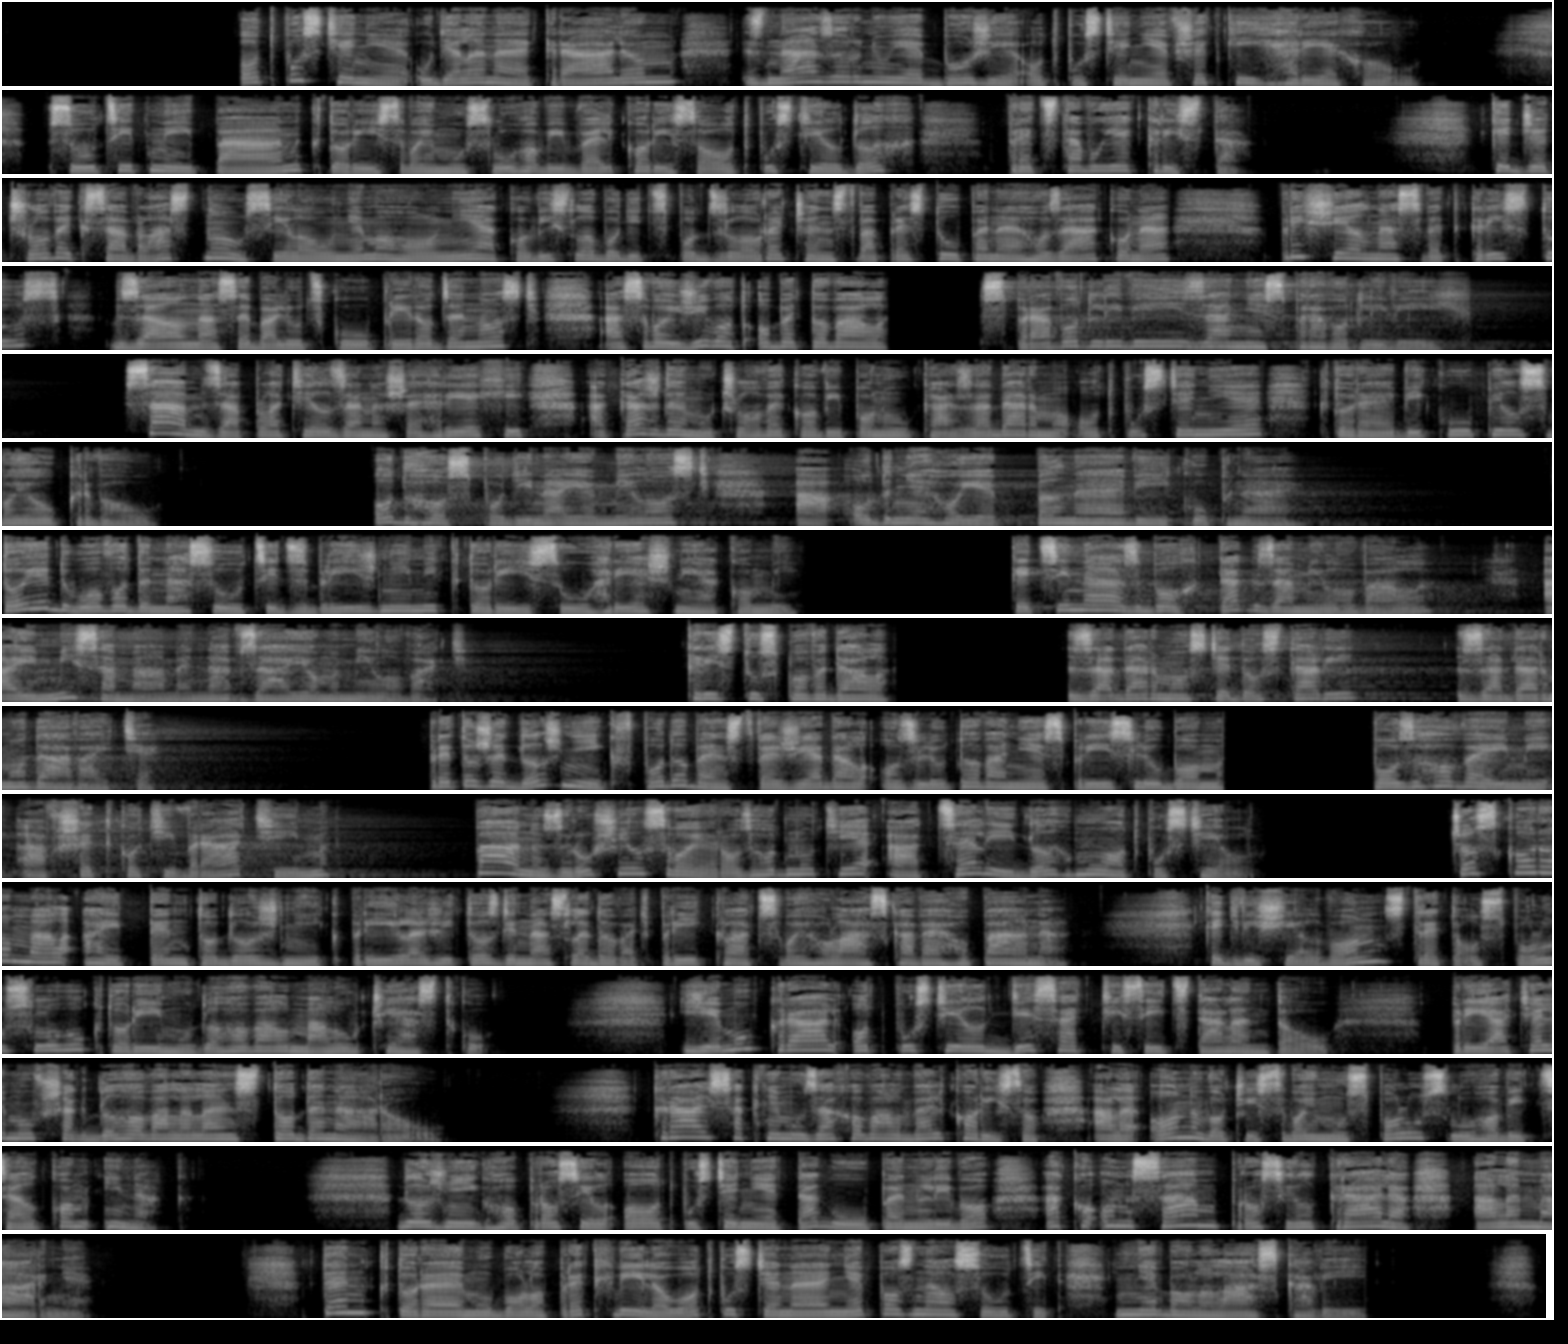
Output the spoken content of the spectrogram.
Odpustenie udelené kráľom znázorňuje Božie odpustenie všetkých hriechov. Súcitný pán, ktorý svojmu sluhovi veľkoryso odpustil dlh, predstavuje Krista – Keďže človek sa vlastnou silou nemohol nejako vyslobodiť spod zlorečenstva prestúpeného zákona, prišiel na svet Kristus, vzal na seba ľudskú prirodzenosť a svoj život obetoval spravodlivý za nespravodlivých. Sám zaplatil za naše hriechy a každému človekovi ponúka zadarmo odpustenie, ktoré vykúpil svojou krvou. Od hospodina je milosť a od neho je plné výkupné. To je dôvod na súcit s blížnymi, ktorí sú hriešni ako my. Keď si nás Boh tak zamiloval, aj my sa máme navzájom milovať. Kristus povedal, zadarmo ste dostali, zadarmo dávajte. Pretože dlžník v podobenstve žiadal o zľutovanie s prísľubom pozhovej mi a všetko ti vrátim, pán zrušil svoje rozhodnutie a celý dlh mu odpustil. Čoskoro mal aj tento dlžník príležitosť nasledovať príklad svojho láskavého pána. Keď vyšiel von, stretol spolusluhu, ktorý mu dlhoval malú čiastku. Jemu kráľ odpustil 10 tisíc talentov, priateľ mu však dlhoval len 100 denárov. Kráľ sa k nemu zachoval veľkoryso, ale on voči svojmu spolusluhovi celkom inak. Dlžník ho prosil o odpustenie tak úpenlivo, ako on sám prosil kráľa, ale márne. Ten, ktorému bolo pred chvíľou odpustené, nepoznal súcit, nebol láskavý.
